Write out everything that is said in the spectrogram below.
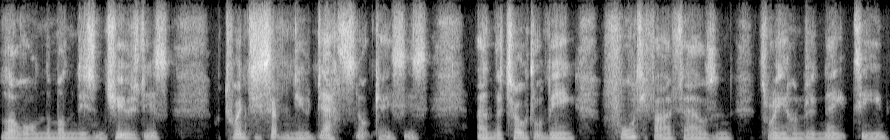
low on the Mondays and Tuesdays. 27 new deaths, not cases, and the total being 45,318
